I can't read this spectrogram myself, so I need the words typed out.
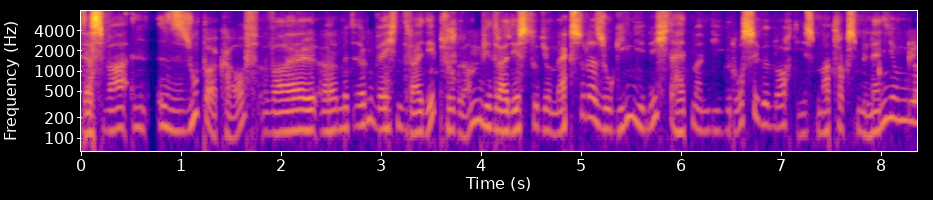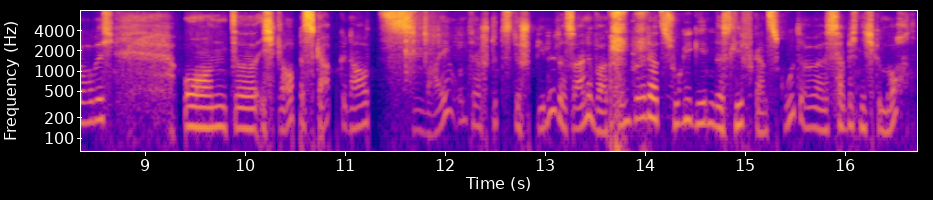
Das war ein super Kauf, weil äh, mit irgendwelchen 3D-Programmen wie 3D Studio Max oder so ging die nicht. Da hätte man die große gebraucht, die ist Matrox Millennium, glaube ich. Und äh, ich glaube, es gab genau zwei unterstützte Spiele. Das eine war Tomb Raider, zugegeben, das lief ganz gut, aber das habe ich nicht gemocht.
